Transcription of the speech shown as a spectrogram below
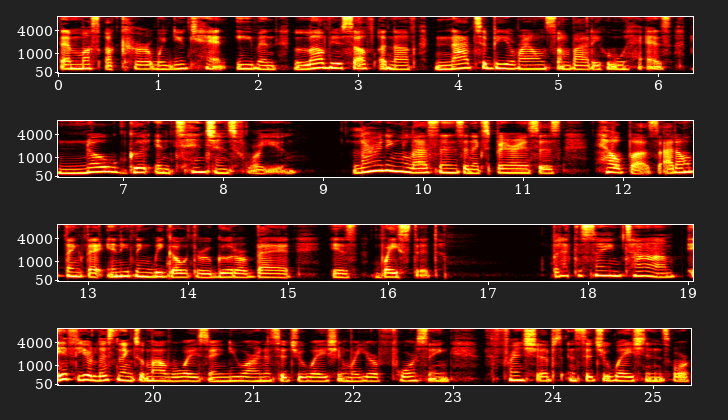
that must occur when you can't even love yourself enough not to be around somebody who has no good intentions for you. Learning lessons and experiences help us. I don't think that anything we go through, good or bad, is wasted. But at the same time, if you're listening to my voice and you are in a situation where you're forcing friendships and situations or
